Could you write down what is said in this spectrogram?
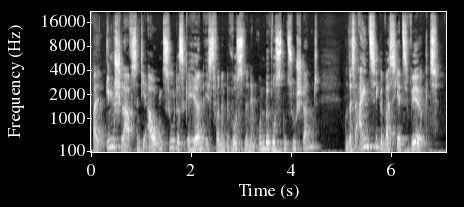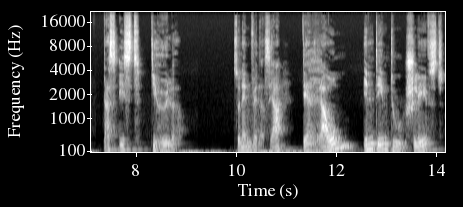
Weil im Schlaf sind die Augen zu, das Gehirn ist von dem bewussten in dem unbewussten Zustand. Und das Einzige, was jetzt wirkt, das ist die Höhle. So nennen wir das, ja. Der Raum, in dem du schläfst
